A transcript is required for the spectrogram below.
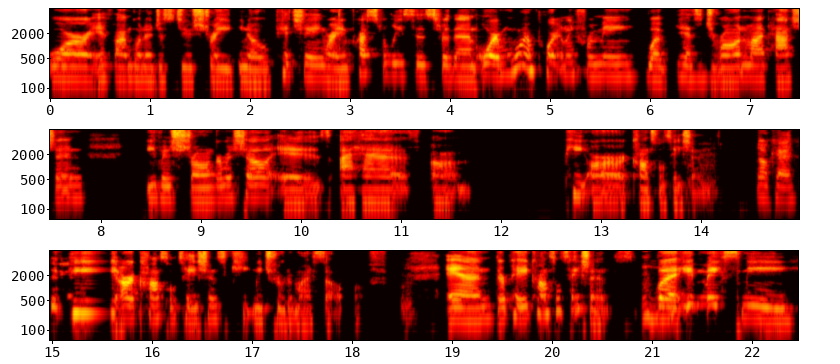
or if I'm going to just do straight, you know, pitching, writing press releases for them, or more importantly for me, what has drawn my passion even stronger, Michelle, is I have um, PR consultations. Okay. The PR consultations keep me true to myself, and they're paid consultations, mm-hmm. but it makes me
